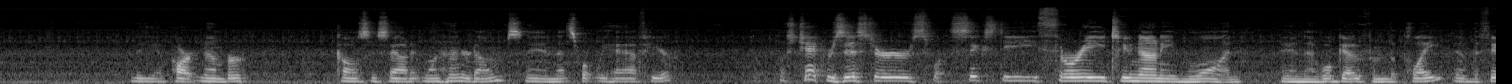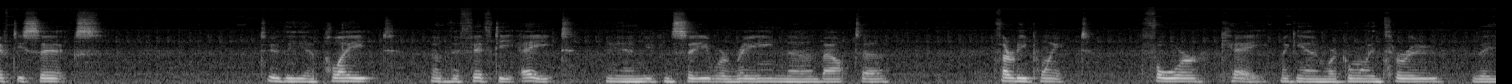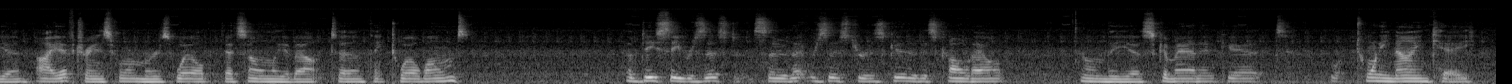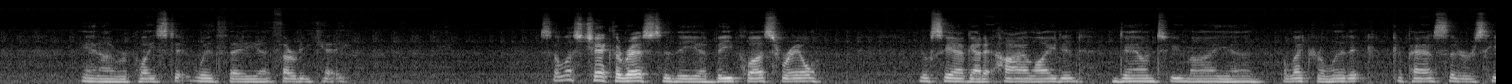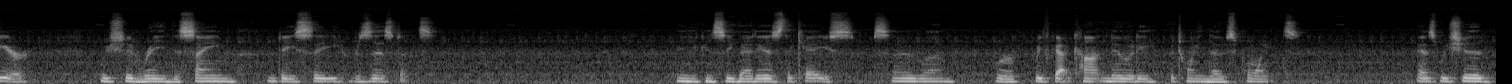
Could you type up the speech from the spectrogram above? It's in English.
The uh, part number calls this out at 100 ohms, and that's what we have here. Let's check resistors, what, 63 291. And uh, we'll go from the plate of the 56 to the uh, plate of the 58. And you can see we're reading uh, about 30.4K. Again, we're going through the uh, IF transformer as well, but that's only about, uh, I think, 12 ohms of DC resistance. So that resistor is good. It's called out on the uh, schematic at what, 29K and I replaced it with a uh, 30K. So let's check the rest of the uh, B plus rail. You'll see I've got it highlighted down to my uh, electrolytic capacitors here. We should read the same DC resistance and you can see that is the case. So um, we're, we've got continuity between those points as we should.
